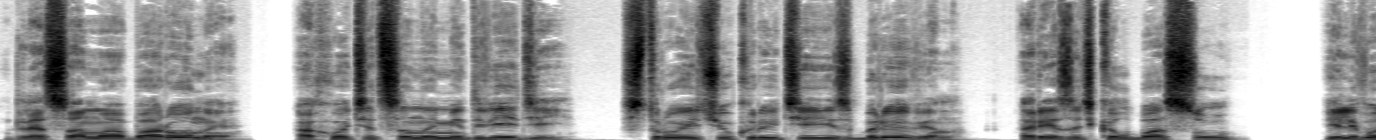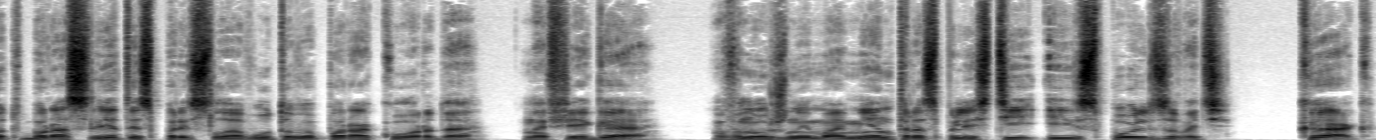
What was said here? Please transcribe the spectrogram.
Для самообороны? Охотиться на медведей? Строить укрытие из бревен? Резать колбасу? Или вот браслет из пресловутого паракорда? Нафига? В нужный момент расплести и использовать? Как?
